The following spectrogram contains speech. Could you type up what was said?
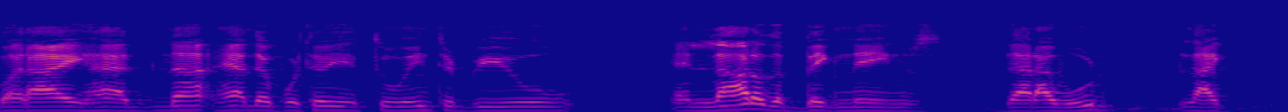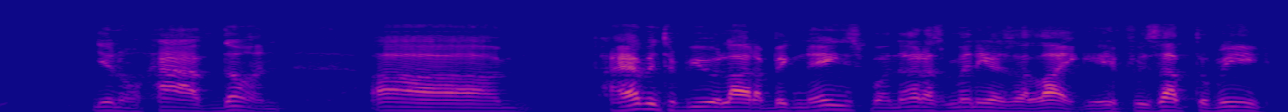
But I had not had the opportunity to interview a lot of the big names that I would like, you know, have done. Um, I have interviewed a lot of big names, but not as many as I like. If it's up to me,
